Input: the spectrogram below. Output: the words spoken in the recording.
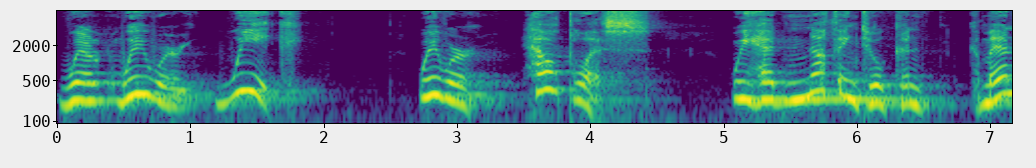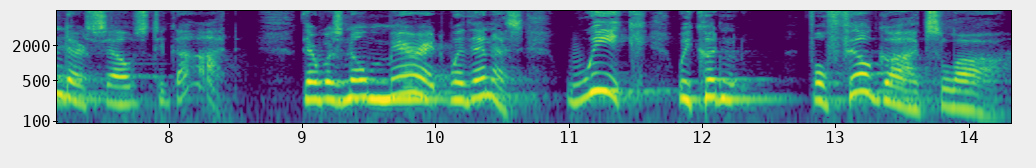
When we were weak, we were helpless, we had nothing to con- commend ourselves to God. There was no merit within us. Weak, we couldn't fulfill God's law.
